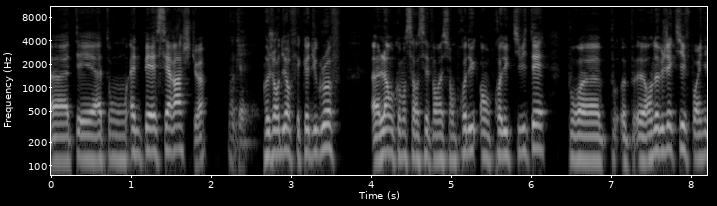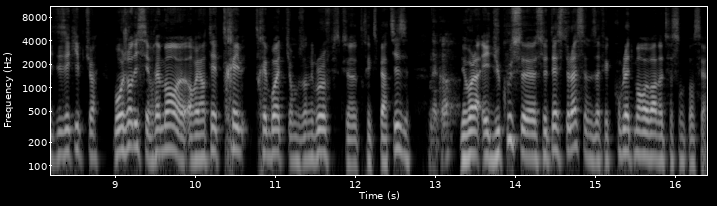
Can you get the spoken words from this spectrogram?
euh, à, tes, à ton NPS RH, tu vois. Aujourd'hui, on fait que du growth. Euh, là, on commence à lancer des formations en, en productivité, pour, euh, en objectif, pour unir des équipes, tu vois. Bon, aujourd'hui, c'est vraiment orienté très, très boîtes qui ont besoin de growth, parce que c'est notre expertise. D'accord. Mais voilà. Et du coup, ce, ce test-là, ça nous a fait complètement revoir notre façon de penser.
